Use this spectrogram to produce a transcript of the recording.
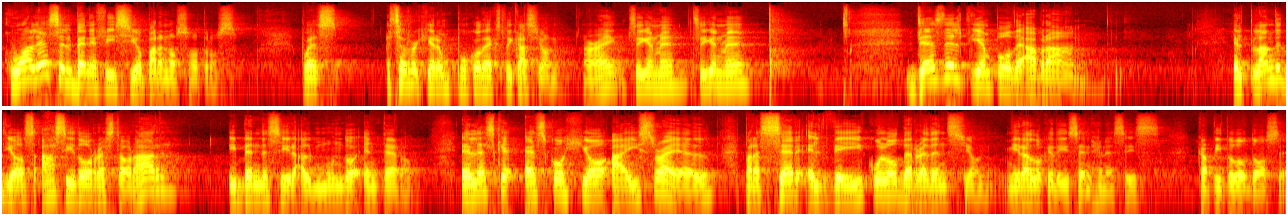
¿cuál es el beneficio para nosotros? Pues eso requiere un poco de explicación. All right? Síguenme, síguenme. Desde el tiempo de Abraham, el plan de Dios ha sido restaurar y bendecir al mundo entero. Él es que escogió a Israel para ser el vehículo de redención. Mira lo que dice en Génesis capítulo 12.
